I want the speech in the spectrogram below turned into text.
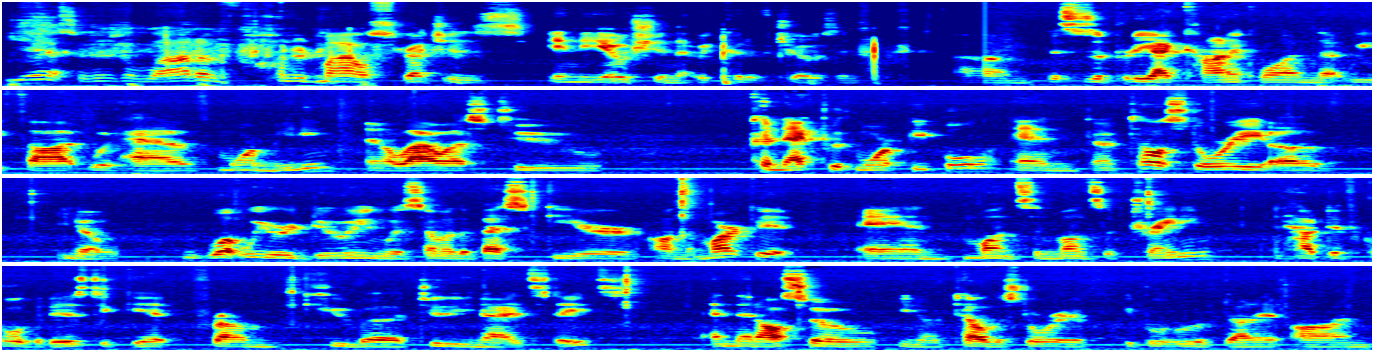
Yeah, so there's a lot of hundred mile stretches in the ocean that we could have chosen. Um, this is a pretty iconic one that we thought would have more meaning and allow us to connect with more people and of tell a story of you know what we were doing with some of the best gear on the market and months and months of training and how difficult it is to get from Cuba to the United States. And then also you know tell the story of people who have done it on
